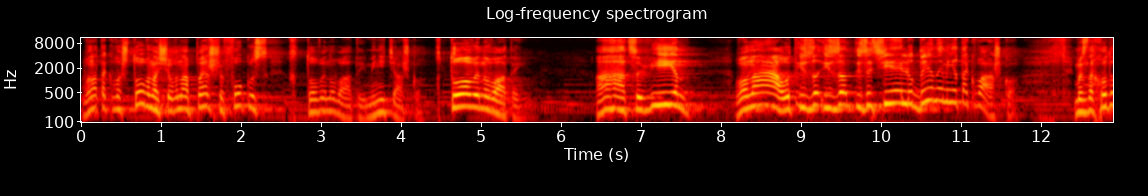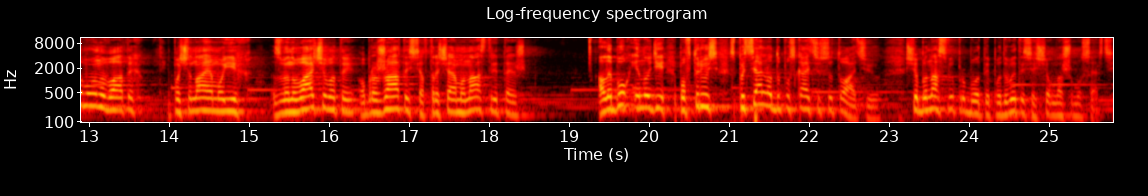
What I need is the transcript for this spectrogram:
вона так влаштована, що вона перший фокус, хто винуватий? Мені тяжко. Хто винуватий? А, це він. Вона, от із-за із із цієї людини мені так важко. Ми знаходимо винуватих і починаємо їх звинувачувати, ображатися, втрачаємо настрій теж. Але Бог іноді, повторюсь, спеціально допускає цю ситуацію, щоб нас випробувати, подивитися, що в нашому серці.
